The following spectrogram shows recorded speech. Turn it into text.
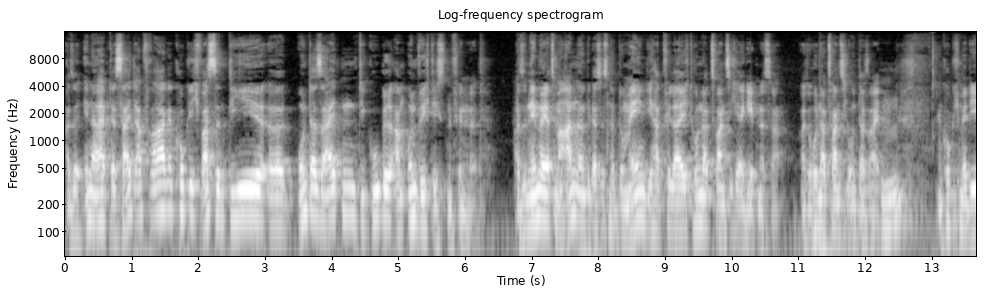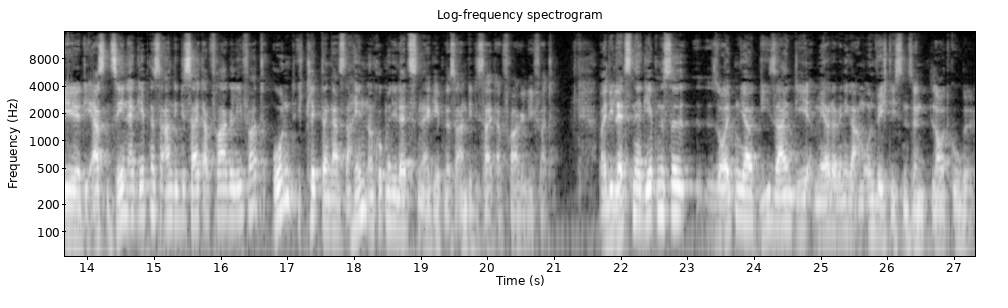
also innerhalb der Site-Abfrage gucke ich, was sind die äh, Unterseiten, die Google am unwichtigsten findet. Also nehmen wir jetzt mal an, irgendwie das ist eine Domain, die hat vielleicht 120 Ergebnisse, also 120 Unterseiten. Mhm. Dann gucke ich mir die, die ersten zehn Ergebnisse an, die die Site-Abfrage liefert. Und ich klicke dann ganz nach hinten und gucke mir die letzten Ergebnisse an, die die Site-Abfrage liefert. Weil die letzten Ergebnisse sollten ja die sein, die mehr oder weniger am unwichtigsten sind, laut Google.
